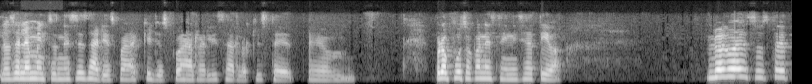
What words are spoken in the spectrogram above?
los elementos necesarios para que ellos puedan realizar lo que usted em, propuso con esta iniciativa. Luego de eso, ¿usted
